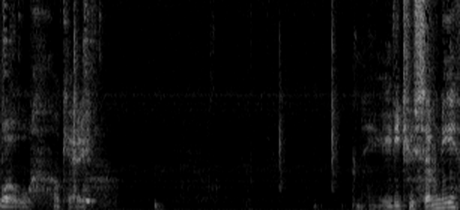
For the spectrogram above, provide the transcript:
Whoa, okay. 8270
